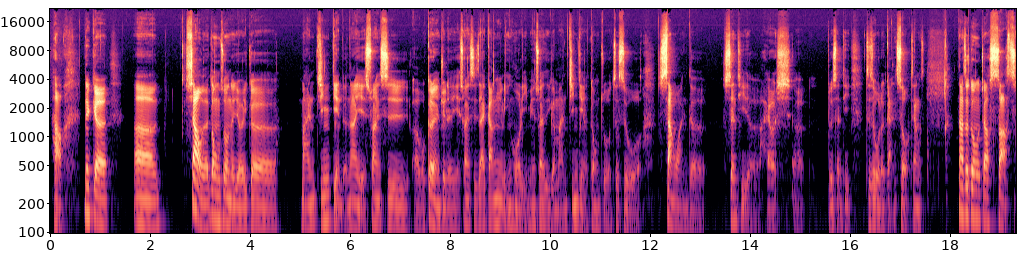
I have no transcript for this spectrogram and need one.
好，那个。呃，下午的动作呢，有一个蛮经典的，那也算是呃，我个人觉得也算是在刚硬灵活里面算是一个蛮经典的动作。这是我上完的身体的，还有呃，不是身体，这是我的感受这样子。那这动作叫 SAS，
